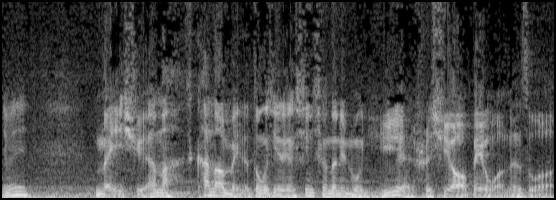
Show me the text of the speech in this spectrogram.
因为美学嘛，看到美的东西，那个心情的那种愉悦是需要被我们所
